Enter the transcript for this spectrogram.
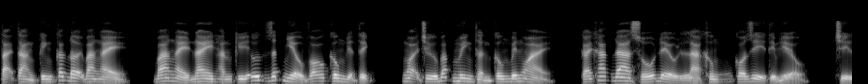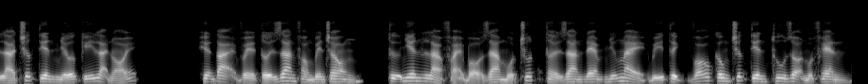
tại tàng kinh các đợi ba ngày, ba ngày nay hắn ký ức rất nhiều võ công điện tịch, ngoại trừ Bắc Minh thần công bên ngoài, cái khác đa số đều là không có gì tìm hiểu, chỉ là trước tiên nhớ kỹ lại nói. Hiện tại về tới gian phòng bên trong, tự nhiên là phải bỏ ra một chút thời gian đem những này bí tịch võ công trước tiên thu dọn một phen,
